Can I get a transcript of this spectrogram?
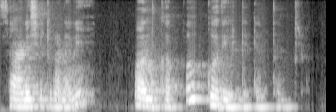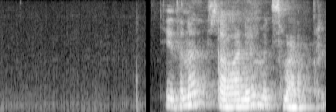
ಸಾಣಿ ಇಟ್ಕೊಂಡೀನಿ ಒಂದು ಕಪ್ ಗೋಧಿ ಹಿಟ್ಟು ಅಂತ ಇದನ್ನು ಸವಾನೆ ಮಿಕ್ಸ್ ಮಾಡ್ಬೇಕ್ರಿ.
